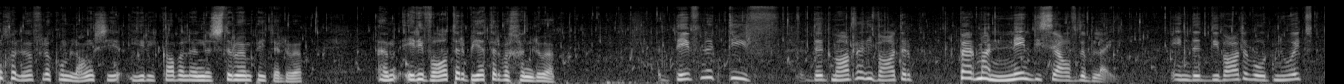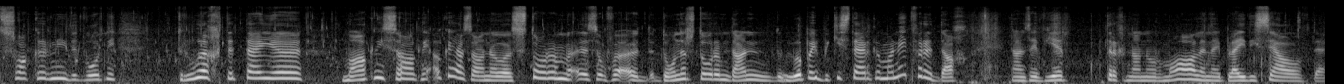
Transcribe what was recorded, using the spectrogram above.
ongelooflik om langs hierdie kabbelende stroompie te loop. Ehm um, het die water beter begin loop. Definitief. Dit maak dat die water permanent dieselfde bly. En dit die water word nooit swakker nie. Dit word nie droogte tye Maak nie saak nie. Okay, as daar nou 'n storm is of 'n donderstorm dan loop hy bietjie sterker, maar net vir 'n dag dan is hy weer terug na normaal en hy bly dieselfde.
